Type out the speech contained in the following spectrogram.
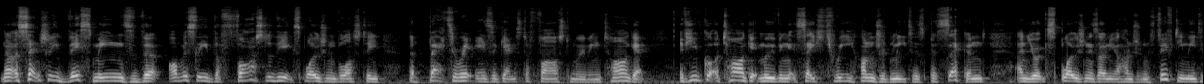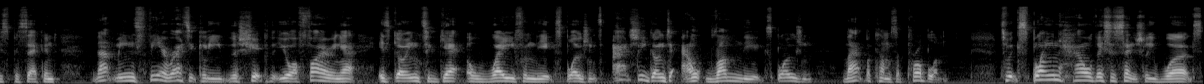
Now, essentially, this means that obviously the faster the explosion velocity, the better it is against a fast moving target. If you've got a target moving at, say, 300 meters per second, and your explosion is only 150 meters per second, that means theoretically the ship that you are firing at is going to get away from the explosion. It's actually going to outrun the explosion. That becomes a problem. To explain how this essentially works,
